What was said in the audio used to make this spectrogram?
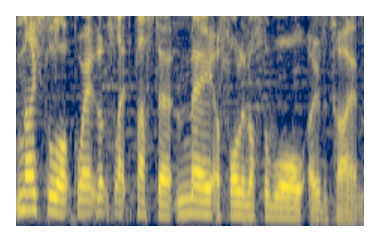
nice look where it looks like the plaster may have fallen off the wall over time.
